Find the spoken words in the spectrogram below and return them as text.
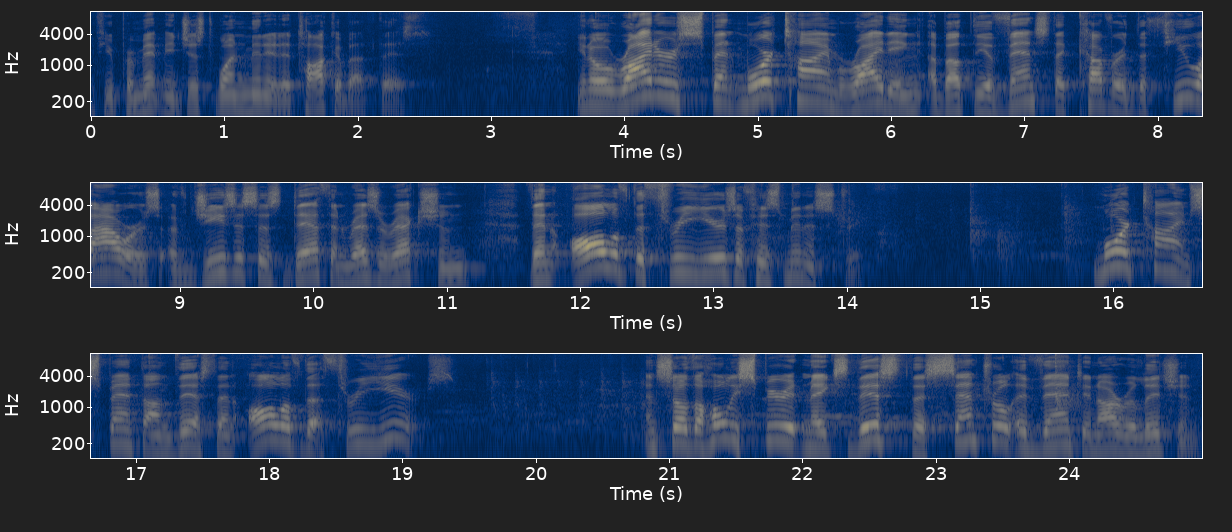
If you permit me just one minute to talk about this. You know, writers spent more time writing about the events that covered the few hours of Jesus' death and resurrection than all of the three years of His ministry. More time spent on this than all of the three years. And so the Holy Spirit makes this the central event in our religion.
